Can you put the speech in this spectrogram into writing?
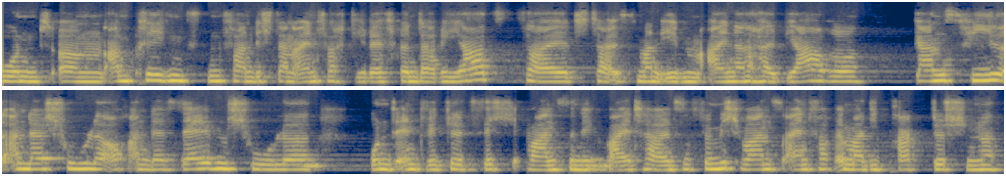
Und ähm, am prägendsten fand ich dann einfach die Referendariatszeit. Da ist man eben eineinhalb Jahre ganz viel an der Schule, auch an derselben Schule und entwickelt sich wahnsinnig weiter. Also für mich waren es einfach immer die praktischen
